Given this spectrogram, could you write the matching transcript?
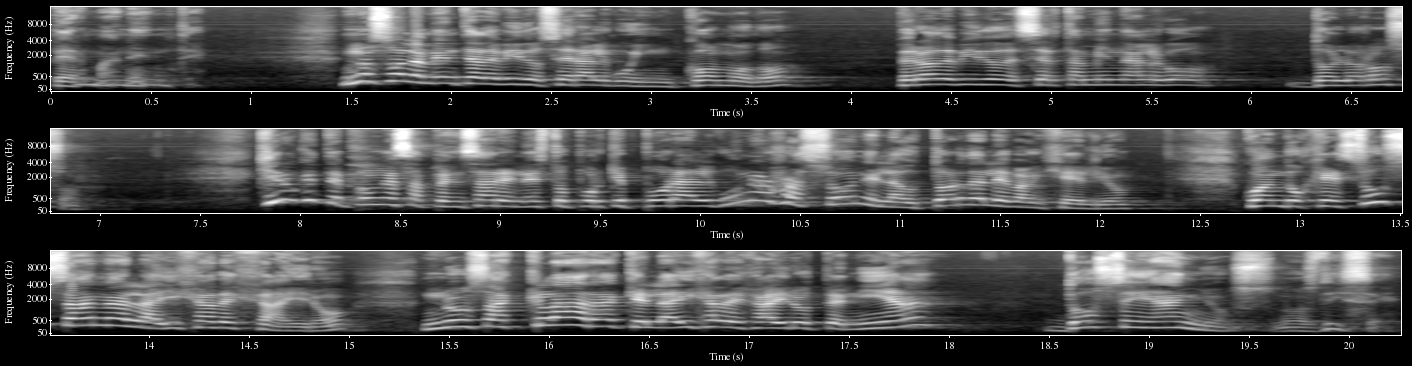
permanente. No solamente ha debido ser algo incómodo, pero ha debido de ser también algo doloroso. Quiero que te pongas a pensar en esto porque por alguna razón el autor del Evangelio, cuando Jesús sana a la hija de Jairo, nos aclara que la hija de Jairo tenía 12 años, nos dice.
